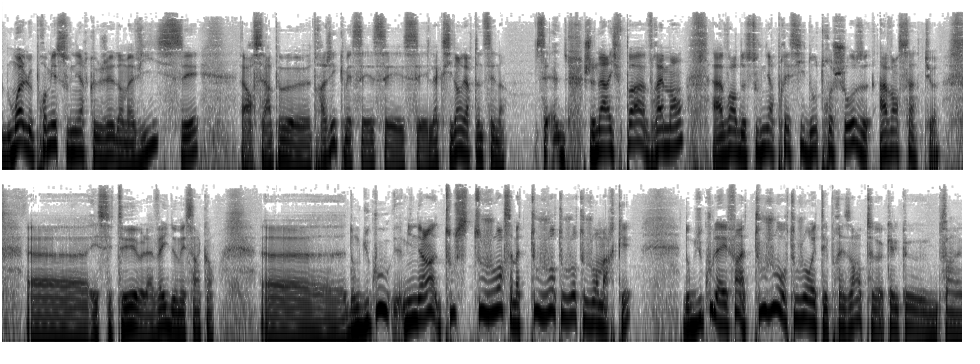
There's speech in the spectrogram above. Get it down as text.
moi le premier souvenir que j'ai dans ma vie c'est alors c'est un peu tragique mais c'est c'est c'est l'accident d'Ayrton Senna je n'arrive pas vraiment à avoir de souvenirs précis d'autre chose avant ça, tu vois. Euh, et c'était euh, la veille de mes 5 ans. Euh, donc du coup, mine de rien, toujours, ça m'a toujours, toujours, toujours marqué. Donc du coup, la F1 a toujours, toujours été présente. Quelques, enfin,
